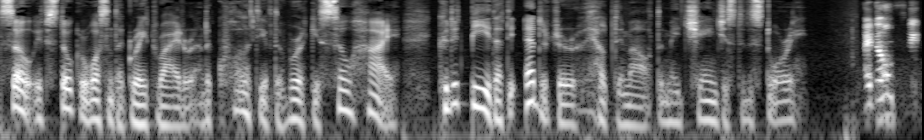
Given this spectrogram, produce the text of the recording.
So, if Stoker wasn't a great writer and the quality of the work is so high, could it be that the editor helped him out and made changes to the story? I don't think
